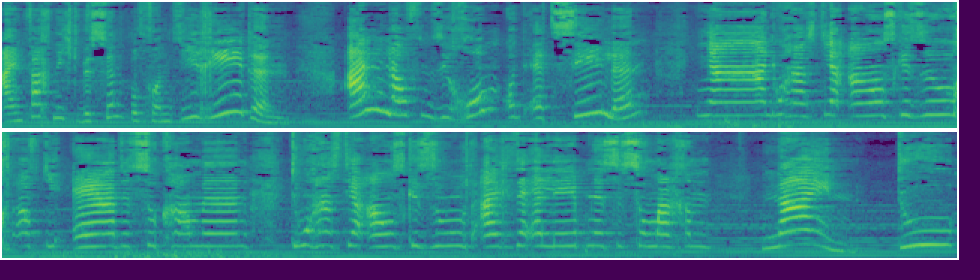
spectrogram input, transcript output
einfach nicht wissen, wovon sie reden. Alle laufen sie rum und erzählen, ja, du hast dir ausgesucht, auf die Erde zu kommen. Du hast dir ausgesucht, all diese Erlebnisse zu machen. Nein, du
